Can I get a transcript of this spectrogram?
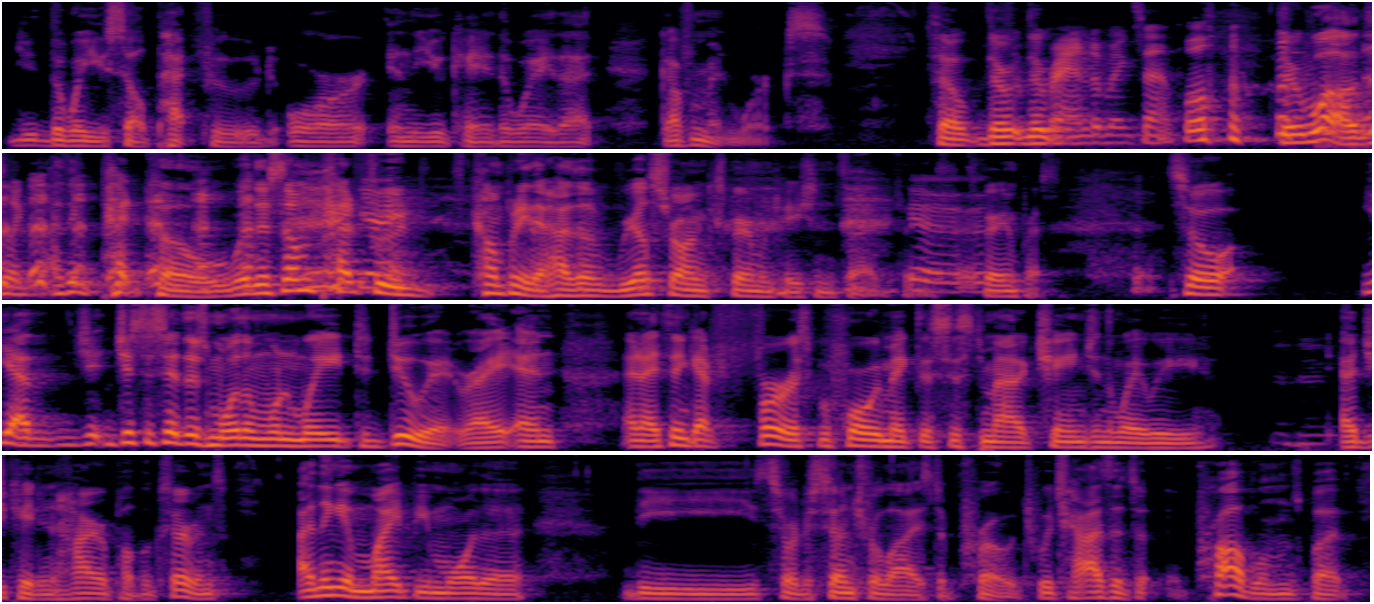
you, the way you sell pet food or in the UK the way that government works. So there, there, random example there well, like I think Petco, where there's some pet food company that has a real strong experimentation side of things. It's very impressive. So yeah, j- just to say there's more than one way to do it, right? And and I think at first, before we make the systematic change in the way we educate and hire public servants, I think it might be more the the sort of centralized approach, which has its problems, but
